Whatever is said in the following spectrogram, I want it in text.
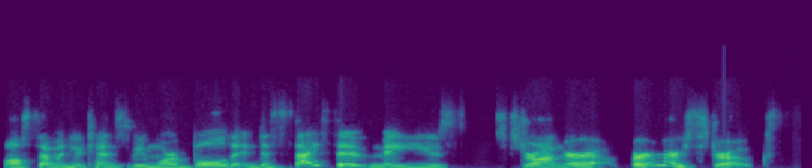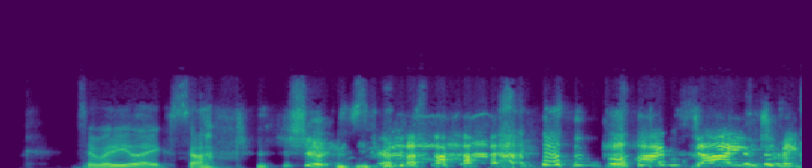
while someone who tends to be more bold and decisive may use stronger, firmer strokes. So, what do you like? Soft, short strokes? I'm dying to make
